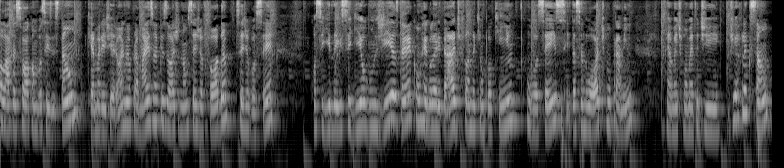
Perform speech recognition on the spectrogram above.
Olá pessoal, como vocês estão? Aqui é Maria Jerônima para mais um episódio Não Seja Foda, Seja Você. Conseguindo aí seguir alguns dias, né, com regularidade, falando aqui um pouquinho com vocês e tá sendo ótimo para mim. Realmente um momento de, de reflexão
